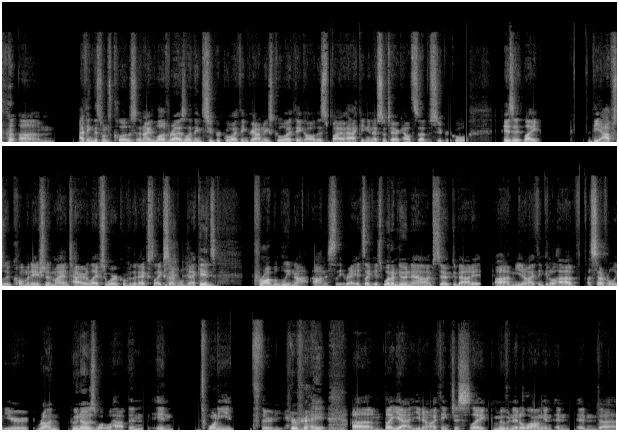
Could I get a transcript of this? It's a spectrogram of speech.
um i think this one's close and i love Rhizal. i think it's super cool. I think grounding's cool. I think all this biohacking and esoteric health stuff is super cool. Is it like the absolute culmination of my entire life's work over the next like several decades? Probably not honestly right? It's like it's what i'm doing now. I'm stoked about it. Um you know i think it'll have a several year run. Who knows what will happen in 2030 right? Um but yeah you know i think just like moving it along and and and uh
